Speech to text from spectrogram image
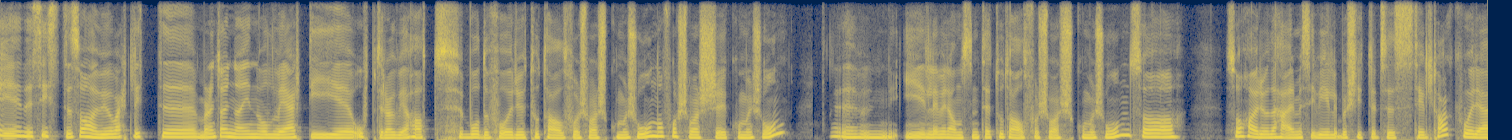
i det siste så har vi jo vært litt blant annet involvert i oppdrag vi har hatt både for Totalforsvarskommisjonen og Forsvarskommisjonen. I leveransen til Totalforsvarskommisjonen så, så har jo det her med sivile beskyttelsestiltak, våre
